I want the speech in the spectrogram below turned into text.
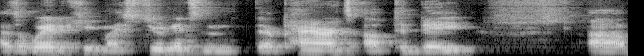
as a way to keep my students and their parents up to date. Uh,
